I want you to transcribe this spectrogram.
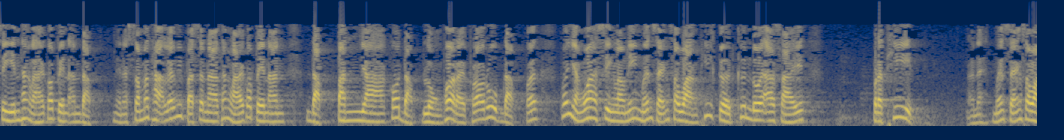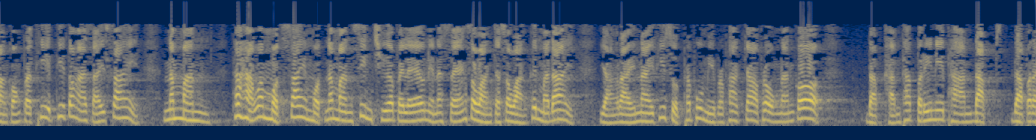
ศีลทั้งหลายก็เป็นอันดับเนี่ยนะสมถะและวิปัสสนาทั้งหลายก็เป็นอันดับปัญญาก็ดับลงเพราะอะไรเพราะรูปดับ เพราะเพราะอย่างว่าสิ่งเหล่านี้เหมือนแสงสว่างที่เกิดขึ้นโดยอาศัยประทีป นะเหมือนแสงสว่างของประทีปที่ต้องอาศัยไส้น้ำมัน ถ้าหากว่าหมดไส้หมดน้ำมันสิ้นเชื้อไปแล้วเนี่ยนะแสงสว่างจะสว่างขึ้นมาได้ อย่างไรในที่สุดพระผู้มีพระภาคเจ้าพระองค์นั้นก็ดับขันธปรินิพานดับ ดับอะไร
